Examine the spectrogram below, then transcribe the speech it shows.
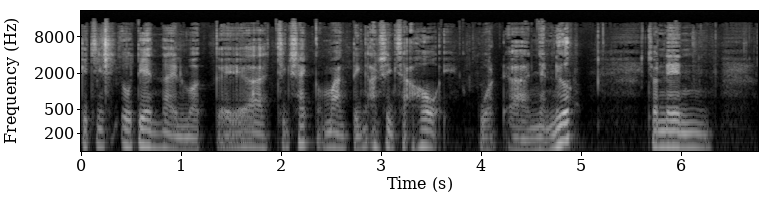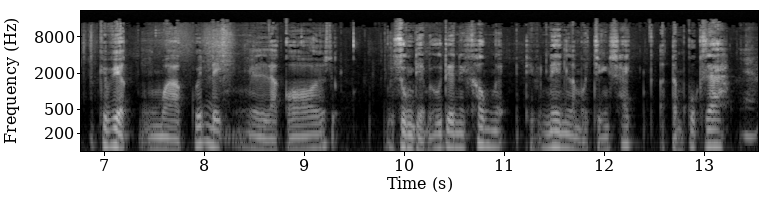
cái chính sách ưu tiên này là một cái à, chính sách mang tính an sinh xã hội của à, nhà nước cho nên cái việc mà quyết định là có dùng điểm ưu tiên hay không ấy, thì nên là một chính sách ở tầm quốc gia, yeah. Dạ.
